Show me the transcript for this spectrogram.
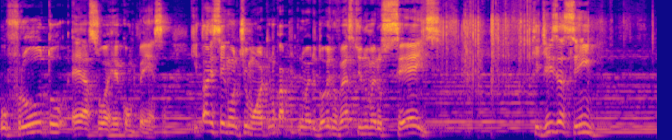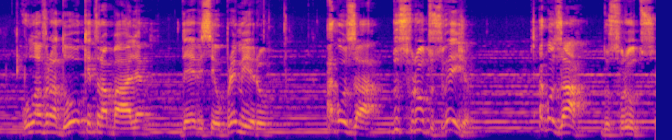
O fruto é a sua recompensa. Que está em 2 Timóteo, no capítulo número 2, no verso de número 6, que diz assim: O lavrador que trabalha deve ser o primeiro a gozar dos frutos. Veja, a gozar dos frutos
